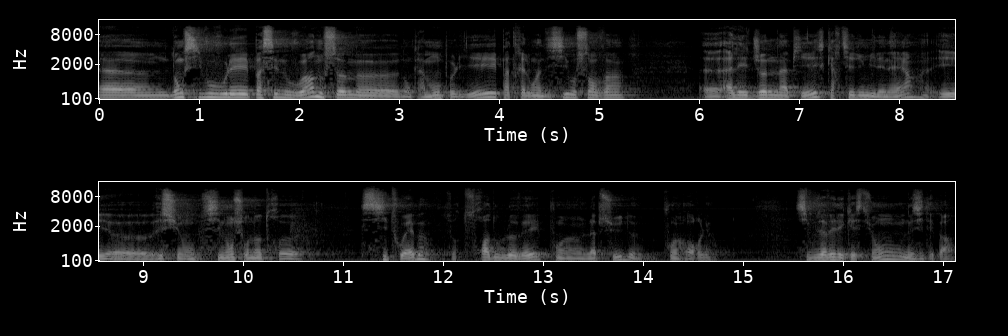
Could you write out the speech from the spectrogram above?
Euh, donc, si vous voulez passer nous voir, nous sommes euh, donc à Montpellier, pas très loin d'ici, au 120 euh, allée John Napier, quartier du millénaire, et, sinon sur notre site web, sur www.lapsud.org. Si vous avez des questions, n'hésitez pas.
